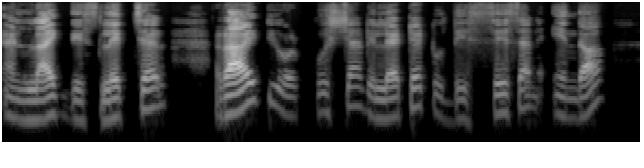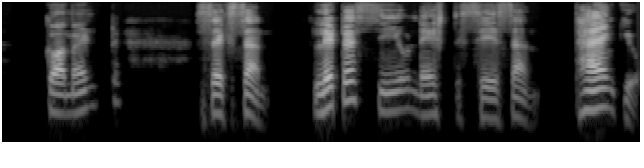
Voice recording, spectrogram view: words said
and like this lecture. Write your question related to this session in the comment section. Let us see you next session. Thank you.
